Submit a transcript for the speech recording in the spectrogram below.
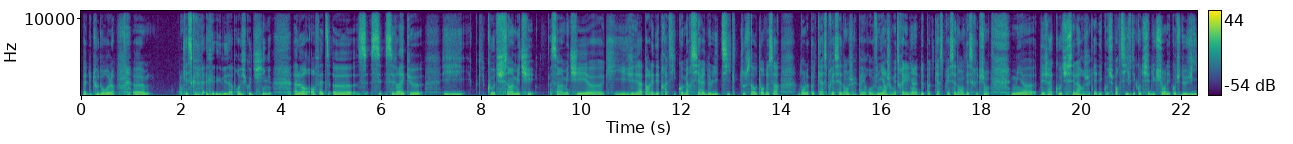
pas du tout drôle. Euh, Qu'est-ce que les approches coaching? Alors en fait, euh, c'est vrai que coach c'est un métier c'est un métier euh, qui j'ai déjà parlé des pratiques commerciales, de l'éthique, tout ça autour de ça dans le podcast précédent. Je vais pas y revenir. Je vous mettrai les liens des deux podcasts précédents en description. Mais euh, déjà coach c'est large. Il y a des coachs sportifs, des coachs séduction, des coachs de vie,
